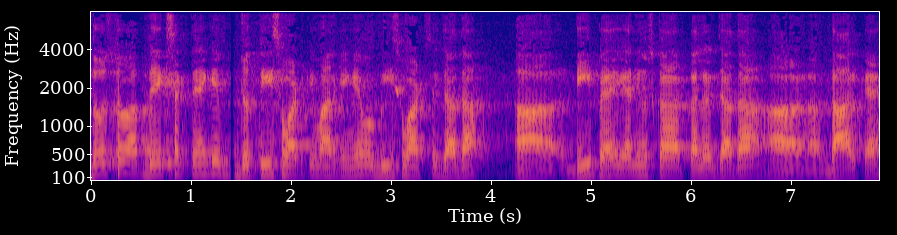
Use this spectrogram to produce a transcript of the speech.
दोस्तों, आप देख सकते हैं कि जो 30 वाट की मार्किंग है, वो 20 वाट से ज़्यादा डीप है, यानी उसका कलर ज़्यादा डार्क है।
